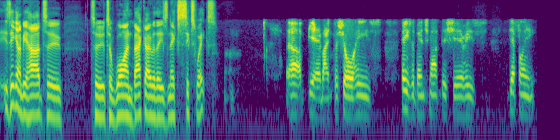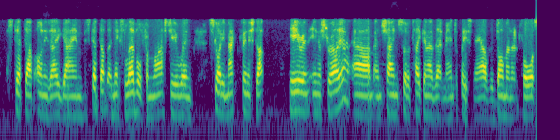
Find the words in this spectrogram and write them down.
is he going to be hard to? to to wind back over these next six weeks? Uh, yeah, mate, for sure. He's he's the benchmark this year. He's definitely stepped up on his A game, stepped up the next level from last year when Scotty Mack finished up here in, in Australia, um, and Shane's sort of taken over that mantelpiece now of the dominant force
